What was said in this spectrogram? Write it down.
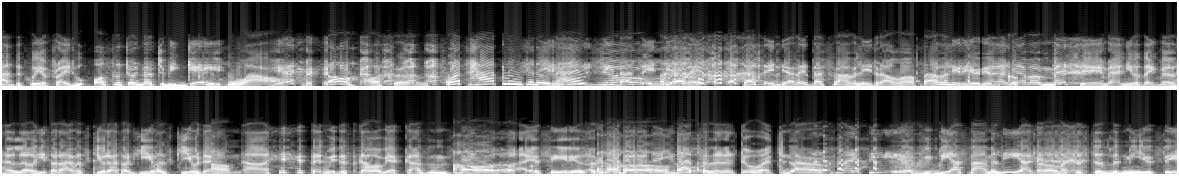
at the queer pride who also turned out to be gay. Wow. Yeah. Oh, awesome. What's happening today, man? See, that's India, right? That's India, right? That's family drama, family reunion. And I never met him, and he was like, "Well, hello." He thought I was cute. I thought he was cute, and Oh. uh, then we discover we are cousins. Oh, Are you serious? Oh, you that's go. a little too much. No, Uh, but it's nice. See, uh, we- we are family. I got all my sisters with me. You see.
